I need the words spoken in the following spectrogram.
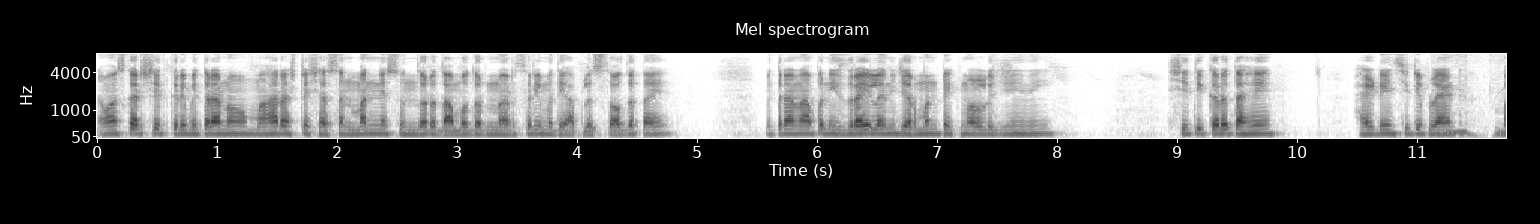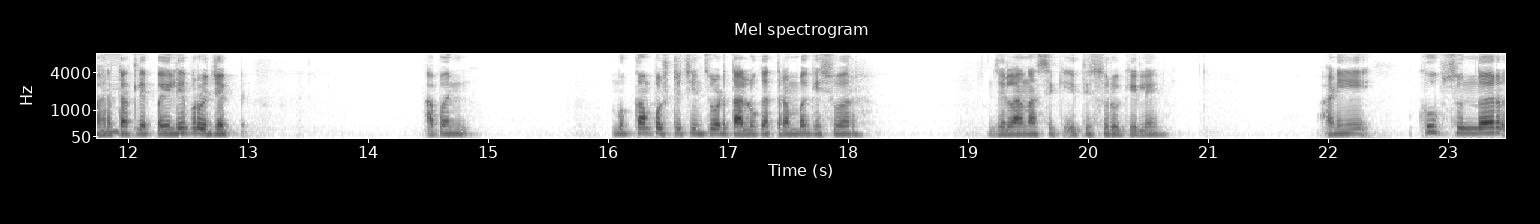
नमस्कार शेतकरी मित्रांनो महाराष्ट्र शासन मान्य सुंदर दामोदर नर्सरीमध्ये आपलं स्वागत आहे. मित्रांनो आपण इस्रायल आणि जर्मन टेक्नॉलॉजीनी शेती करत आहे. हाय डेन्सिटी प्लॅन्ट भारतातले पहिले प्रोजेक्ट आपण मुक्काम पोस्ट चिंचवड तालुका त्र्यंबकेश्वर जिल्हा नाशिक येथे सुरू केले. आणि खूप सुंदर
